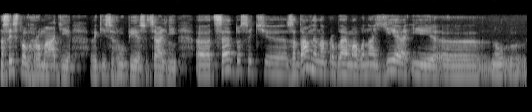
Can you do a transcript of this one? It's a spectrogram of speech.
насильства в громаді, в якійсь групі соціальній, це досить задавнена проблема. Вона є, і ну,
